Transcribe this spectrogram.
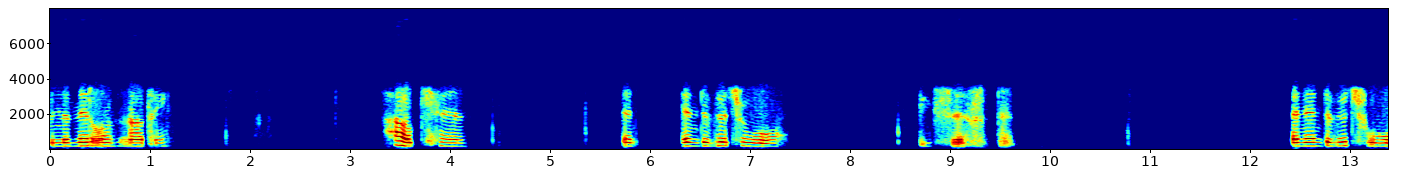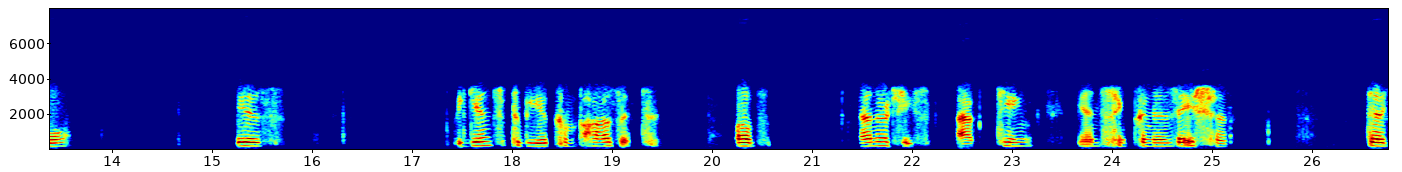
in the middle of nothing? How can an individual exist. An individual is begins to be a composite of energies acting in synchronization that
